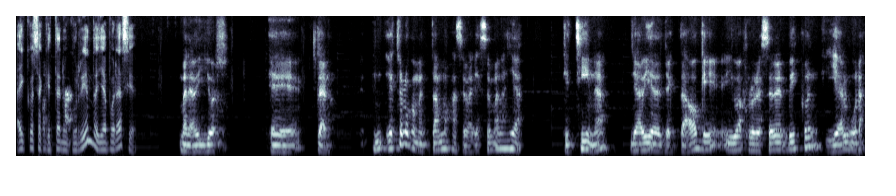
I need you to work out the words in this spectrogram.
hay cosas que están ocurriendo ya por Asia. Maravilloso. Eh, claro, esto lo comentamos hace varias semanas ya, que China ya había detectado que iba a florecer el Bitcoin y algunas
